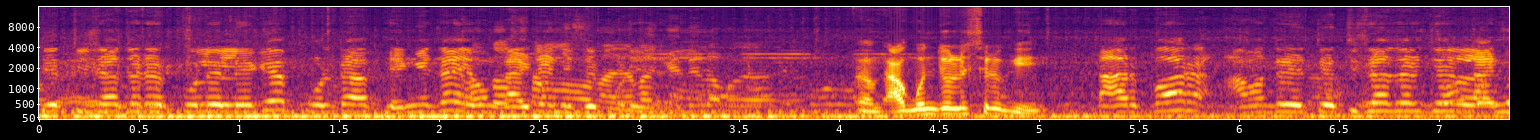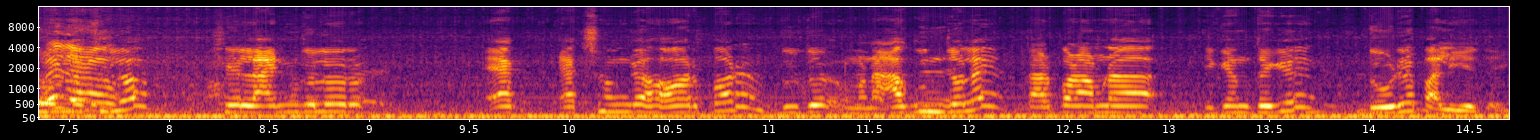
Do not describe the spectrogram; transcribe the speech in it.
তেত্রিশ হাজারের পোলে লেগে পোলটা ভেঙে যায় এবং গাড়িটা নিচে পড়ে যায়। আগুন জ্বলেছিল কি? তারপর আমাদের তেত্রিশ হাজারের যে লাইনগুলো ছিল সেই লাইনগুলোর এক একসঙ্গে হওয়ার পর দুটো মানে আগুন জ্বলে তারপর আমরা এখান থেকে দৌড়ে পালিয়ে যাই।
